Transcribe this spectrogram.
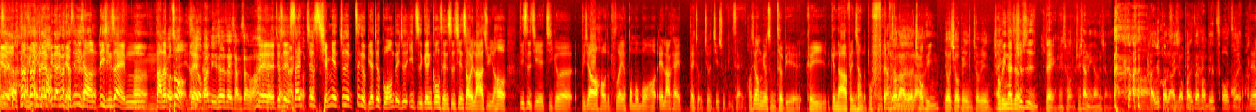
是就是一场例行赛，嗯，嗯打得不错，只对有班尼特在场上嘛。对对，就是三，就是前面就是这个比较，就国王队就是一直跟工程师先稍微拉锯，然后第四节几个比较好的 play，蹦蹦蹦，然后哎拉开带走就结束比赛。了，好像没有什么特别可以跟大家分享的部分。当场的有啦有啦。球评，有球评，球评，球评在这，就是对，没错，就像你刚刚讲的，还有啦，小胖在旁边抽嘴，对。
